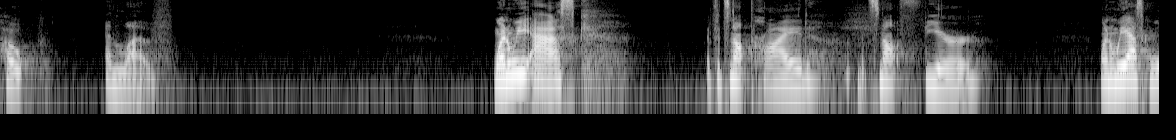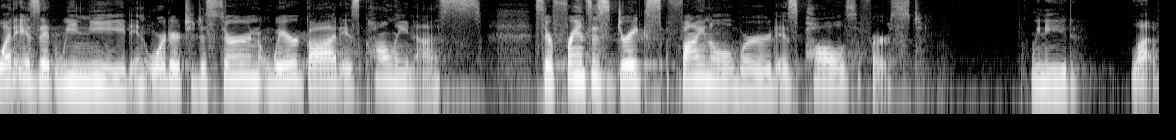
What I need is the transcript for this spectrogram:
hope, and love. When we ask, if it's not pride, it's not fear, when we ask, what is it we need in order to discern where God is calling us, Sir Francis Drake's final word is Paul's first. We need love.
